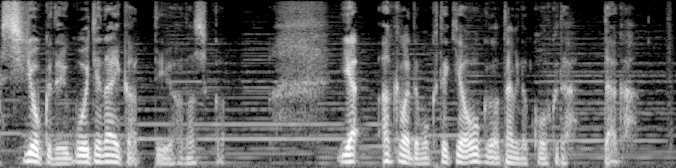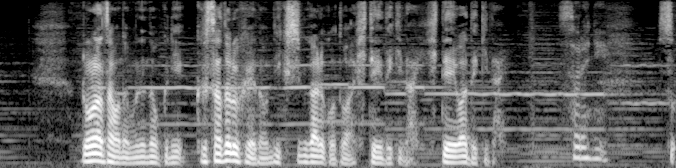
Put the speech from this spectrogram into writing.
視力で動いてないかっていう話か。いや、あくまで目的は多くの民の幸福だ。だが、ローラン様の胸の奥にグサドルフへの憎しみがあることは否定できない。否定はできない。それにそ、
